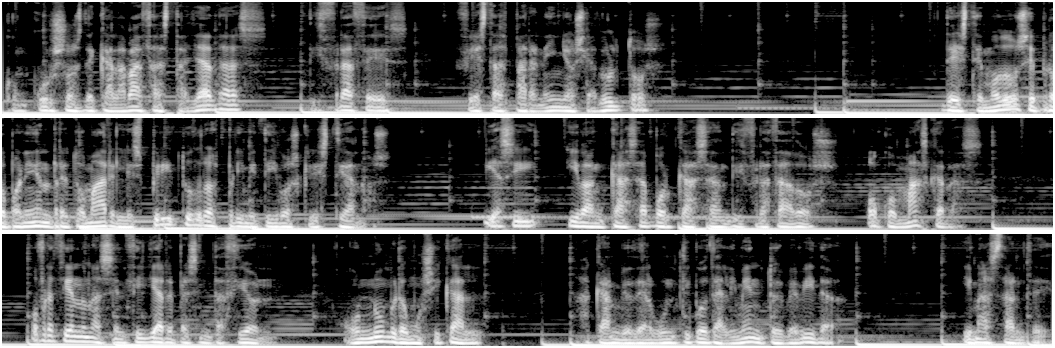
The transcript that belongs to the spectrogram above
concursos de calabazas talladas, disfraces, fiestas para niños y adultos. De este modo se proponían retomar el espíritu de los primitivos cristianos, y así iban casa por casa disfrazados o con máscaras, ofreciendo una sencilla representación o un número musical a cambio de algún tipo de alimento y bebida, y más tarde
